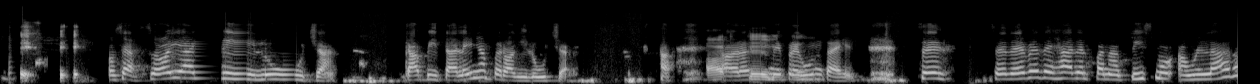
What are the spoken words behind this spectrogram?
O sea, soy aguilucha, capitaleña, pero aguilucha. Ah, Ahora mi pregunta es, ¿se, ¿se debe dejar el fanatismo a un lado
